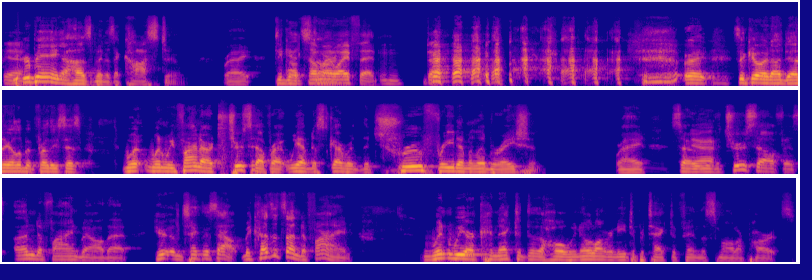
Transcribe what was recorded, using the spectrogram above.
Yeah. you're being a husband is a costume right to get i'll tell my wife that. Mhm. Right. So going on down here a little bit further he says when, when we find our true self right we have discovered the true freedom and liberation right? So Yeah. the true self is undefined by all that. Here check this out. Because it's undefined when we are connected to the whole we no longer need to protect defend the smaller parts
